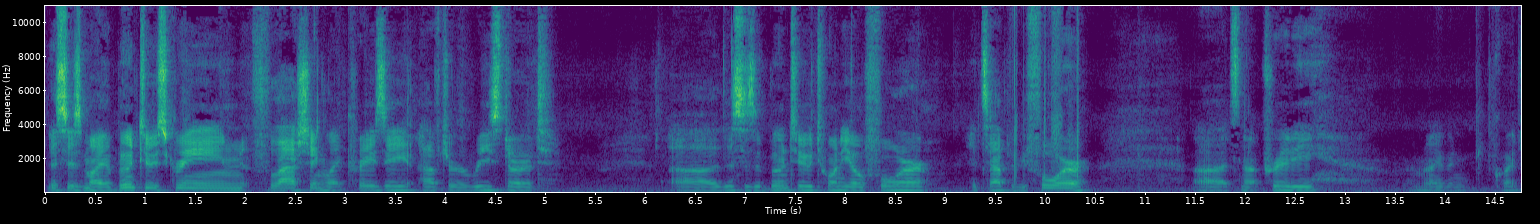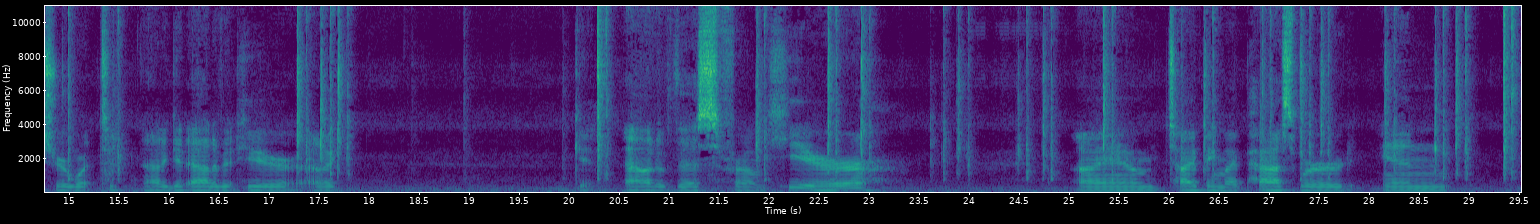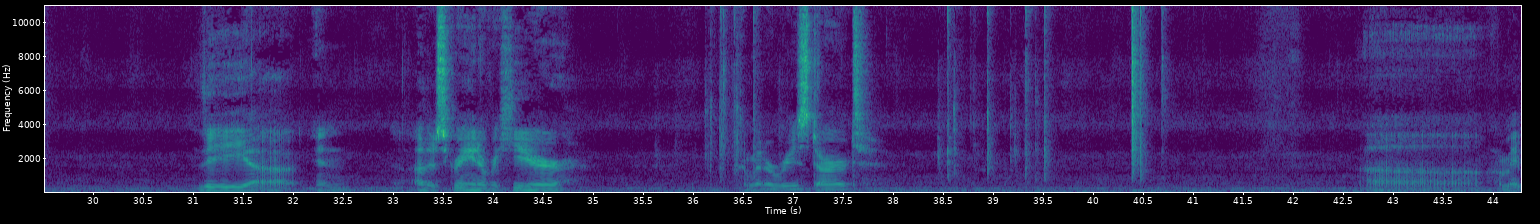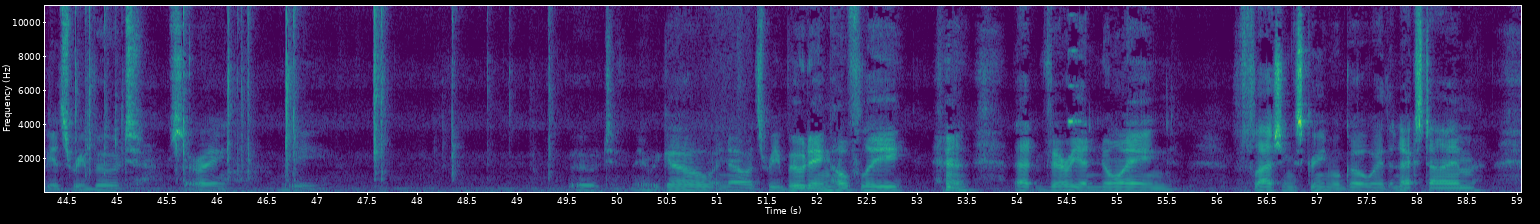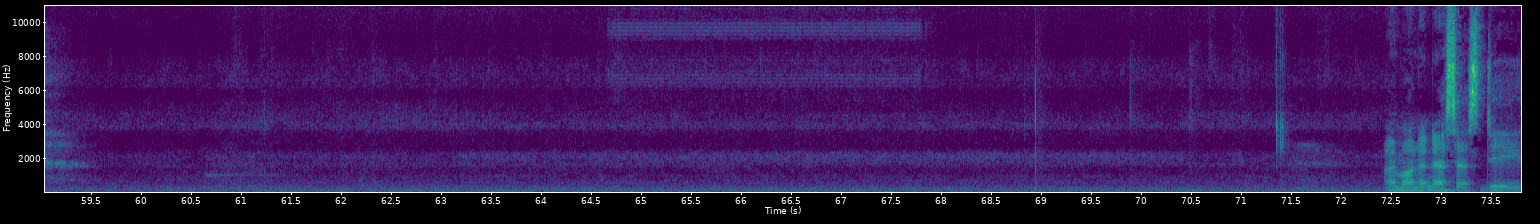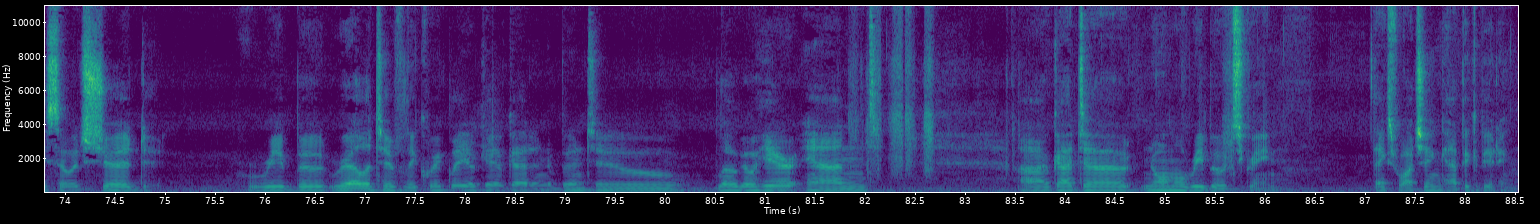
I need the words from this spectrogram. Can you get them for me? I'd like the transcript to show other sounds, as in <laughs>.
This is my Ubuntu screen flashing like crazy after a restart. Uh, this is Ubuntu 2004. It's happened before. Uh, it's not pretty. I'm not even quite sure what to how to get out of it here. How to get out of this from here. I am typing my password in the uh, in other screen over here. I'm going to restart. Uh, or maybe it's reboot. Sorry. Reboot. There we go. And now it's rebooting. Hopefully <laughs> that very annoying flashing screen will go away the next time. I'm on an SSD, so it should reboot relatively quickly. Okay, I've got an Ubuntu logo here, and I've got a normal reboot screen. Thanks for watching. Happy computing.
